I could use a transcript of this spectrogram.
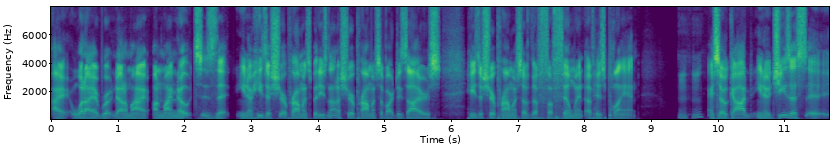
i what i have written down on my on my notes is that you know he's a sure promise but he's not a sure promise of our desires. He's a sure promise of the fulfillment of his plan. Mm-hmm. and so God, you know, Jesus uh,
